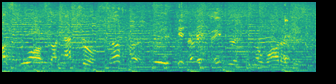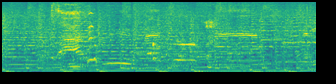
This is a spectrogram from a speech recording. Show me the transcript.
Us dwarves are natural surfers. Very dangerous in the water. Dude, natural, man. And he,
